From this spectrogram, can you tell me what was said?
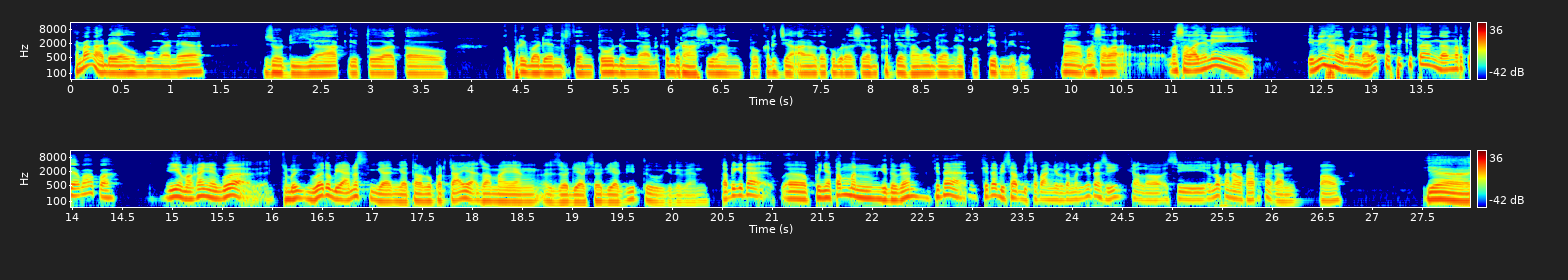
emang ada ya hubungannya zodiak gitu atau kepribadian tertentu dengan keberhasilan pekerjaan atau keberhasilan kerjasama dalam satu tim gitu Nah, masalah masalahnya nih ini hal menarik tapi kita nggak ngerti apa-apa. Iya makanya gue gue tuh honest nggak nggak terlalu percaya sama yang zodiak zodiak gitu gitu kan. Tapi kita eh, punya temen gitu kan. Kita kita bisa bisa panggil teman kita sih. Kalau si lu kenal Verta kan, Pau? Ya,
